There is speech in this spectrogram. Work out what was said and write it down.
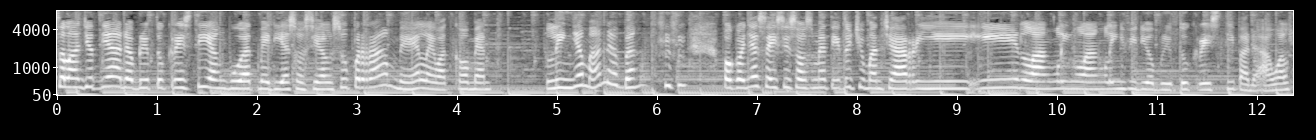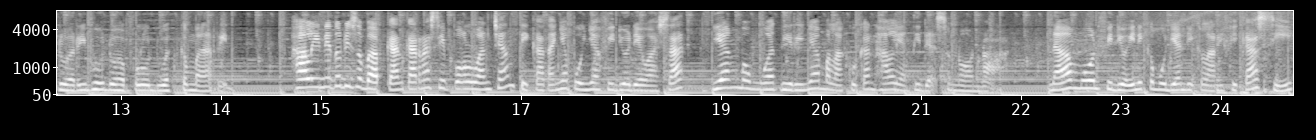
Selanjutnya ada Bribtu Kristi yang buat media sosial super rame lewat komen linknya mana bang? Pokoknya seisi sosmed itu cuma cariin langling-langling video Bribtu Kristi pada awal 2022 kemarin. Hal ini tuh disebabkan karena si Polwan cantik katanya punya video dewasa yang memuat dirinya melakukan hal yang tidak senonoh. Namun video ini kemudian diklarifikasi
